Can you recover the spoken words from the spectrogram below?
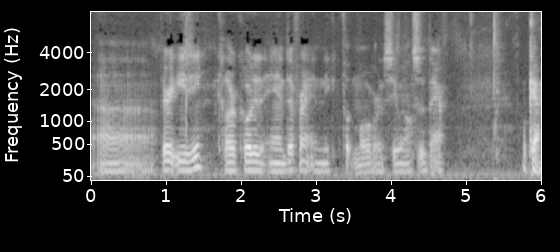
Uh, very easy, color coded and different, and you can flip them over and see what else is there. Okay.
